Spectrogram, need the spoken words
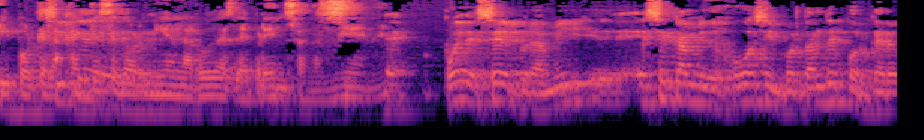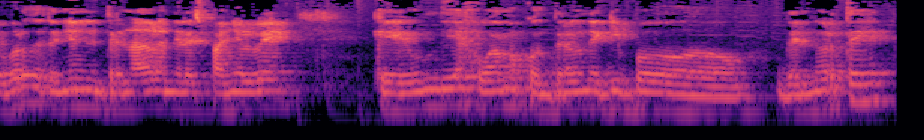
Y porque la Sí gente que- se dormía en las ruedas de prensa también, ¿eh? Eh, Puede ser, pero a mí eh, ese cambio de juego es importante porque recuerdo que tenía un entrenador en el Español B que un día jugamos contra un equipo del norte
